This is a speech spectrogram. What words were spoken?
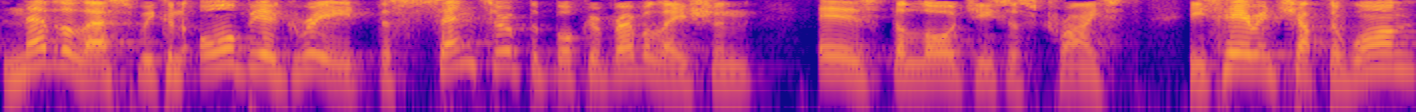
nevertheless we can all be agreed the center of the book of Revelation is the Lord Jesus Christ. He's here in chapter 1,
